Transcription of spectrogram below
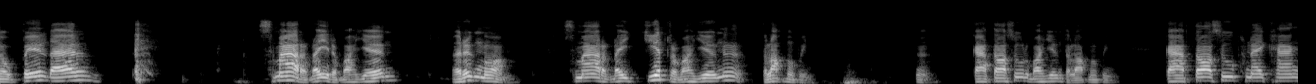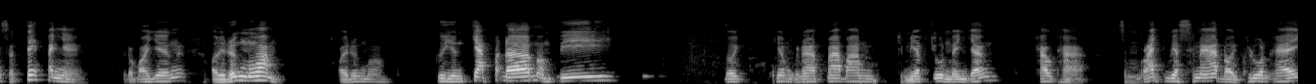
នៅពេលដែលស្មារតីរបស់យើងរឹងមាំស្មារតីជាតិរបស់យើងនឹងត្រឡប់មកវិញការតស៊ូរបស់យើងត្រឡប់មកវិញការតស៊ូផ្នែកខាងសតិបញ្ញារបស់យើងឲ្យរឹងមាំ ឲ្យរឹងមាំគឺយើងចាប់ផ្ដើមអំពីដោយខ្ញុំកណាត់មកបានជំរាបជូនមិញអញ្ចឹងហៅថាសម្រេចវាសនាដោយខ្លួនឯង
